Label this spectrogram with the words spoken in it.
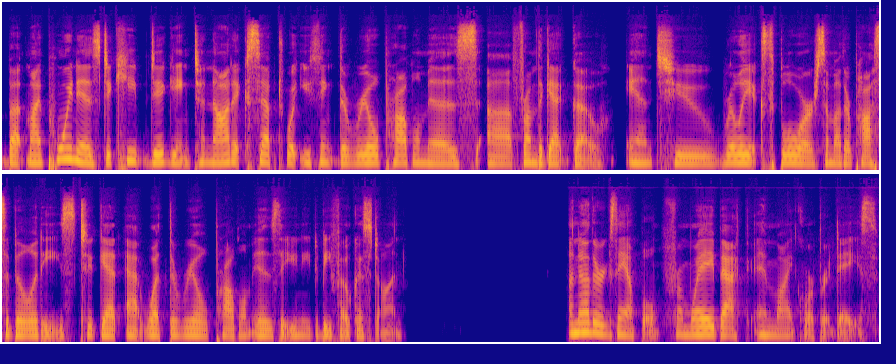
But my point is to keep digging, to not accept what you think the real problem is uh, from the get go, and to really explore some other possibilities to get at what the real problem is that you need to be focused on. Another example from way back in my corporate days.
